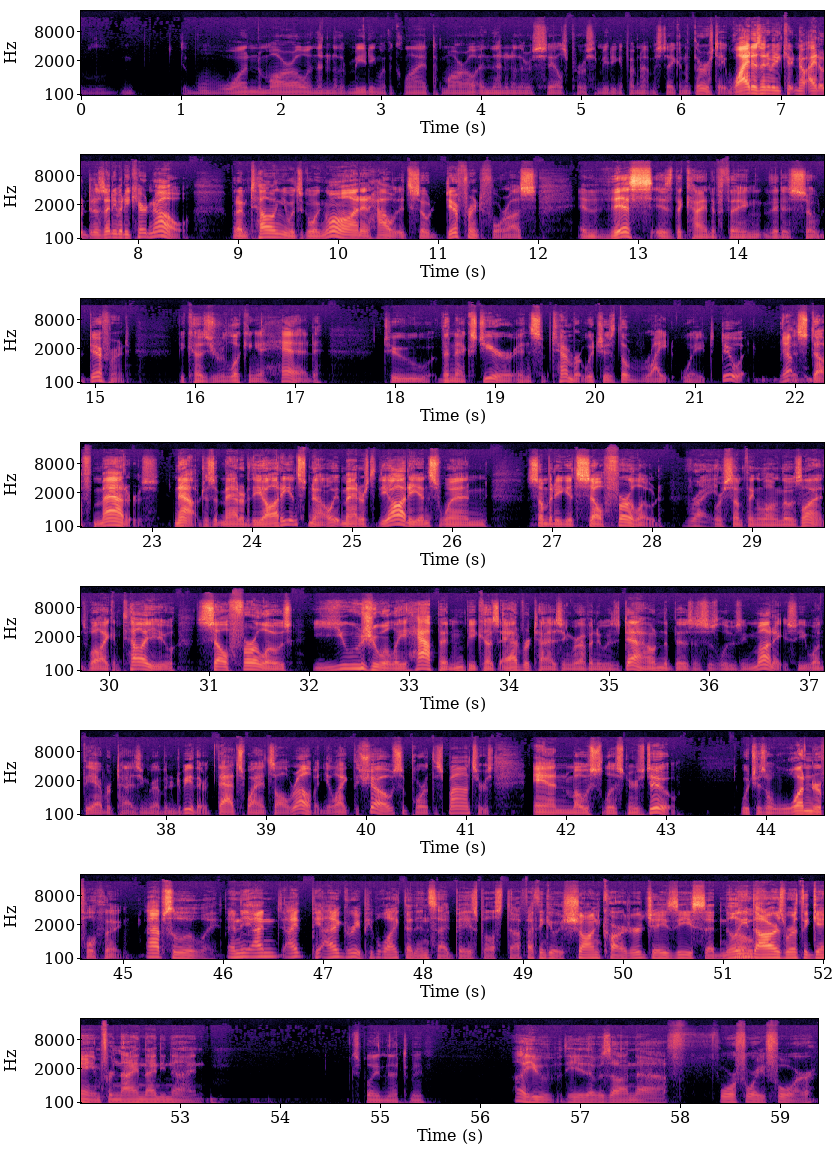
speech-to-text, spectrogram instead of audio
one tomorrow, and then another meeting with a client tomorrow, and then another salesperson meeting, if I'm not mistaken, on Thursday. Why does anybody care? No, I don't. Does anybody care? No. But I'm telling you what's going on and how it's so different for us. And this is the kind of thing that is so different because you're looking ahead to the next year in September, which is the right way to do it. Yep. This stuff matters. Now, does it matter to the audience? No, it matters to the audience when somebody gets self furloughed right. or something along those lines. Well, I can tell you, self furloughs usually happen because advertising revenue is down, the business is losing money. So you want the advertising revenue to be there. That's why it's all relevant. You like the show, support the sponsors. And most listeners do, which is a wonderful thing. Absolutely, and the, I, I I agree. People like that inside baseball stuff. I think it was Shawn Carter, Jay Z said million Oh. dollars worth of game for nine ninety nine. Explain that to me. Oh, he, he that was on uh, four forty four,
